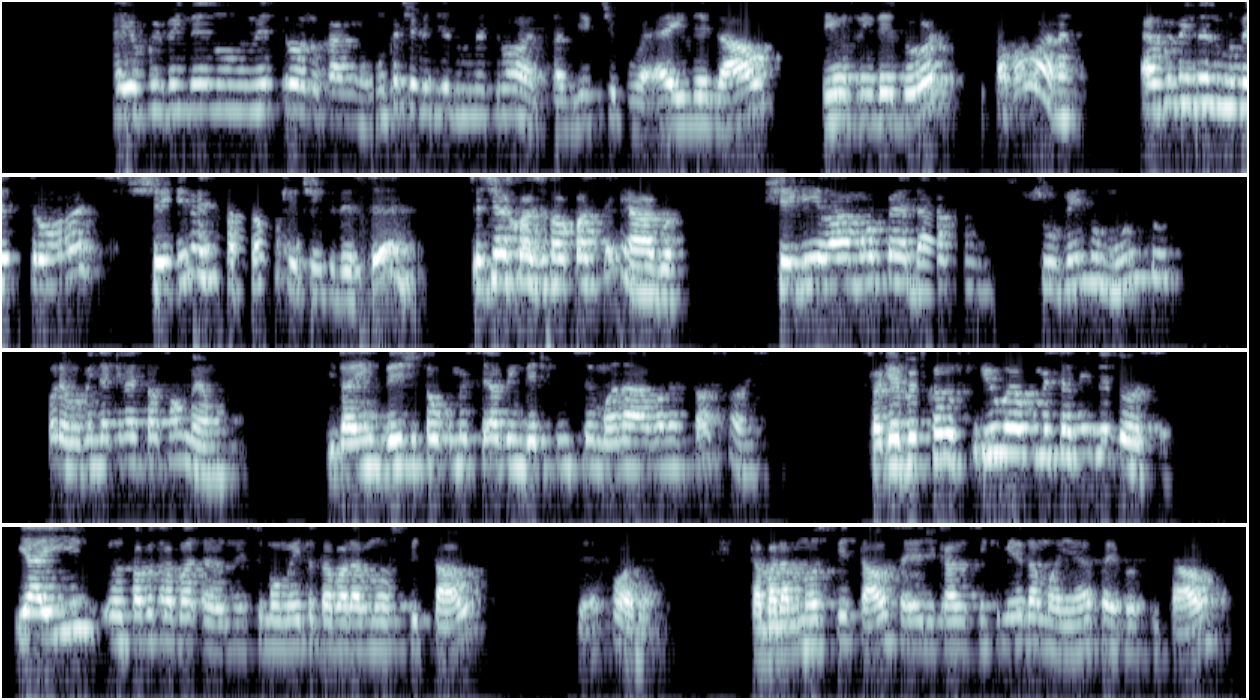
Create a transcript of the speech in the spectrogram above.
Aí eu fui vendendo no metrô no caminho. Nunca tinha vendido no metrô antes. Sabia que, tipo, é ilegal, tem os vendedores, e tava lá, né? Aí eu fui vendendo no metrô antes, cheguei na estação, que eu tinha que descer, já tinha quase, tava quase sem água. Cheguei lá, mó pedaço, chovendo muito. Falei, vou vender aqui na estação mesmo. E daí, desde então, eu comecei a vender de fim de semana água nas estações. Só que aí foi ficando frio, aí eu comecei a vender doce. E aí, eu tava trabalhando, nesse momento, eu trabalhava no hospital. Isso é foda. Trabalhava no hospital, saía de casa às 5 e meia da manhã para ir pro hospital.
